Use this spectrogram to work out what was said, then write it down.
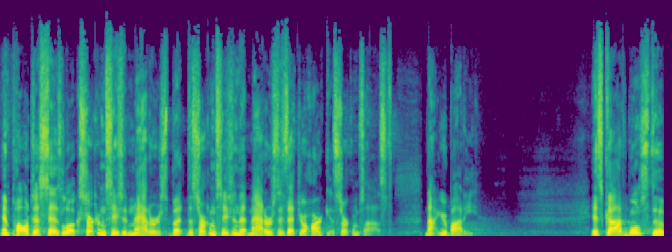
And Paul just says, look, circumcision matters, but the circumcision that matters is that your heart gets circumcised, not your body. It's God wants the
